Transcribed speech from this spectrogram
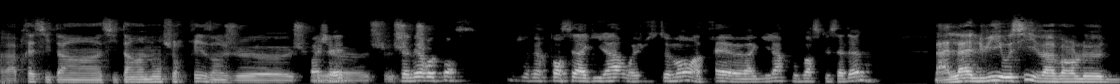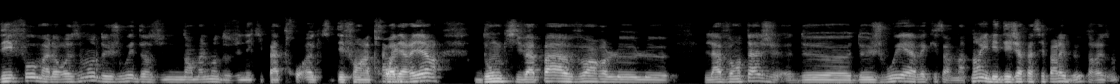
Euh, après si t'as un si t'as un nom surprise hein, je je suis Moi, j'avais, euh, je, je- j'avais repensé, j'avais repensé à Aguilar, ouais, justement. Après, euh, Aguilar, faut voir ce que ça donne. bah là lui aussi il va avoir le défaut malheureusement de jouer dans une normalement dans une équipe à trois euh, qui défend à trois ouais. derrière donc il va pas avoir le le l'avantage de de jouer avec ça. Maintenant il est déjà passé par les Bleus t'as raison.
